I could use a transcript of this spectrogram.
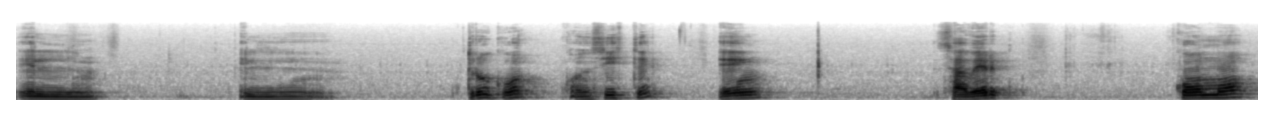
el, el truco consiste en saber cómo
